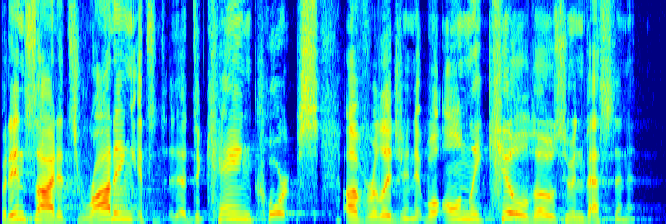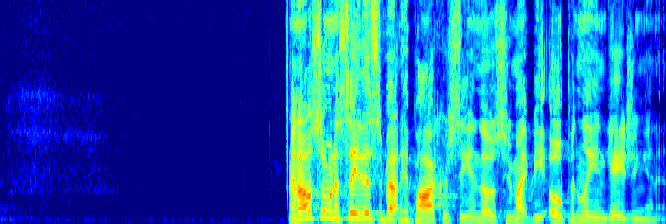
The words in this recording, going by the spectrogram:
But inside, it's rotting, it's a decaying corpse of religion. It will only kill those who invest in it. And I also want to say this about hypocrisy and those who might be openly engaging in it.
